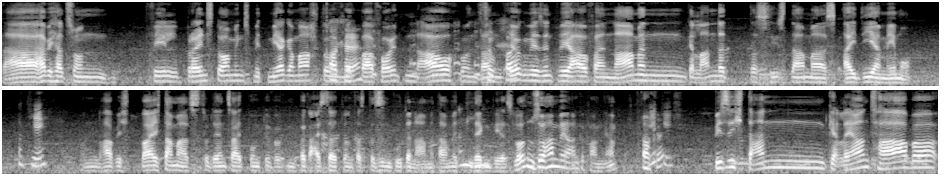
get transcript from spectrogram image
da habe ich halt schon viel Brainstormings mit mir gemacht und Okay. mit ein paar Freunden auch und dann Super. irgendwie sind wir auf einen Namen gelandet, das hieß damals Idea Memo. Okay. Und habe ich, war ich damals zu dem Zeitpunkt begeistert und das, das ist ein guter Name, damit Mhm. legen wir es los. Und so haben wir angefangen, ja. okay. Bis ich dann gelernt habe,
